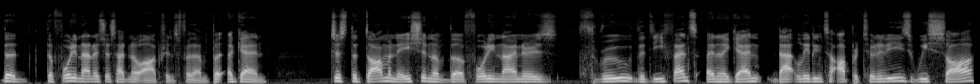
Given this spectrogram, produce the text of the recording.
the the 49ers just had no options for them. But again, just the domination of the 49ers through the defense and again that leading to opportunities we saw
